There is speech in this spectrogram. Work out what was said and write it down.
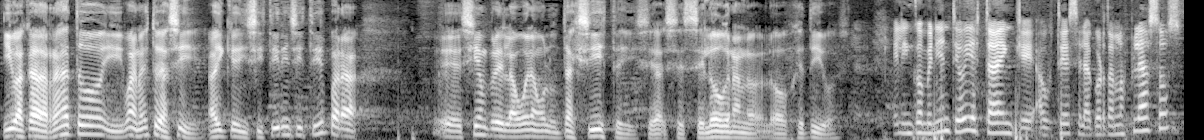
iba cada rato y bueno, esto es así, hay que insistir, insistir para... Eh, siempre la buena voluntad existe y se, logran los objetivos. El inconveniente hoy está en que a ustedes se le acortan los plazos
